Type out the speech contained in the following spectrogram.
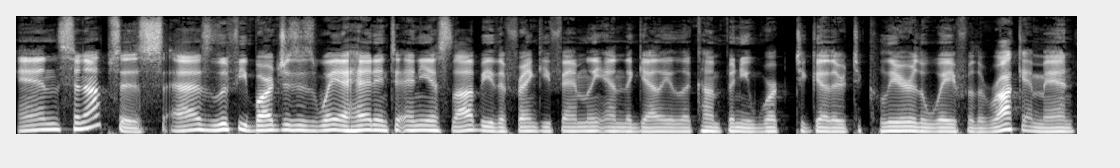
And synopsis As Luffy barges his way ahead into Enies Lobby, the Franky family and the Galley-La Company work together to clear the way for the Rocket Man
